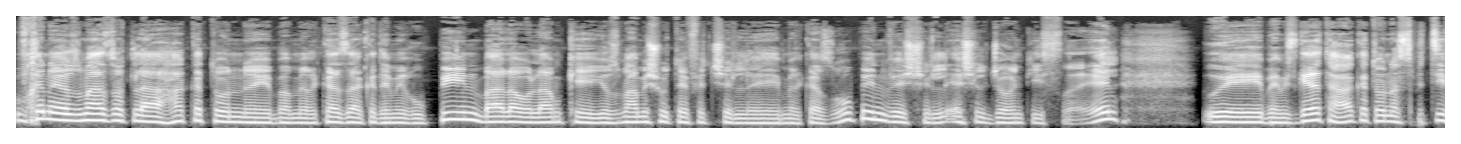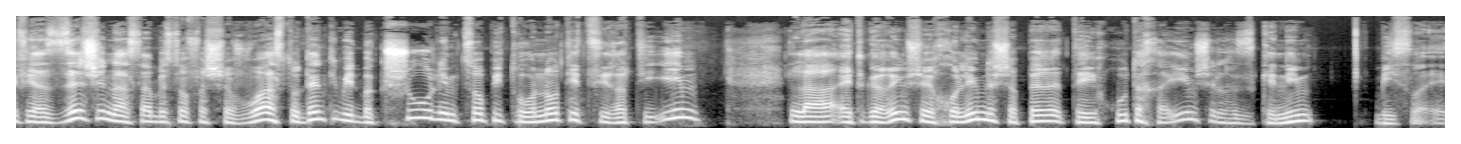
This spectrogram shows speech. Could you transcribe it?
ובכן, היוזמה הזאת להאקתון אה, במרכז האקדמי רופין באה לעולם כיוזמה משותפת של אה, מרכז רופין ושל אשל ג'וינט ישראל. אה, במסגרת ההאקתון הספציפי הזה שנעשה בסוף השבוע, הסטודנטים התבקשו למצוא פתרונות יצירתיים לאתגרים שיכולים לשפר את איכות החיים של הזקנים בישראל.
